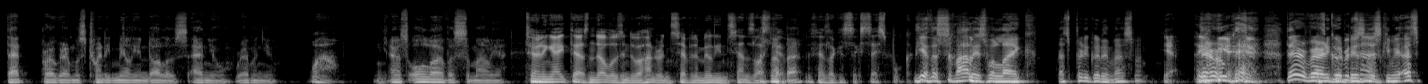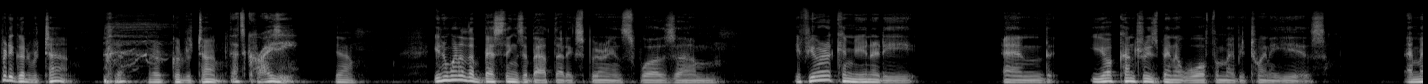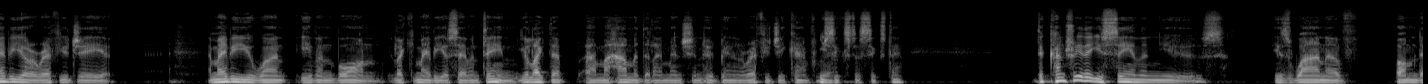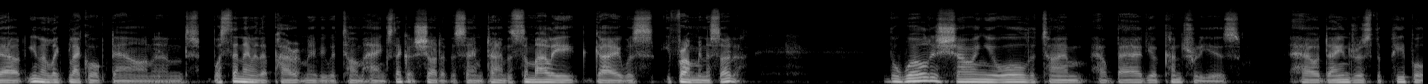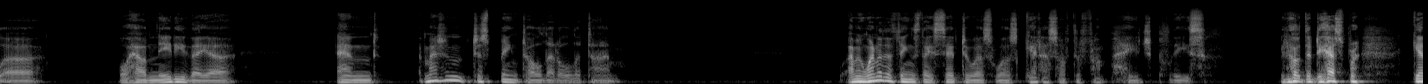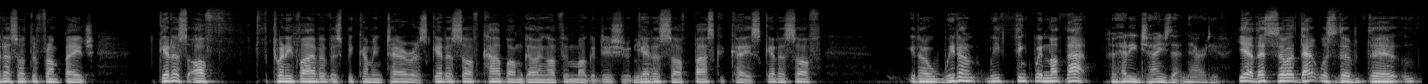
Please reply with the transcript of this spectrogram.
that program was 20 million dollars annual revenue, Wow. And it's all over Somalia. Turning eight thousand dollars into one hundred and seven million sounds like not a, sounds like a success book. Yeah, the Somalis were like, "That's pretty good investment." Yeah, They're, Yeah. they're, they're a very That's good good, business community. That's a pretty good return. Yeah, a good return. That's crazy. Yeah. You know, one of the best things about that experience was um, if you're a community and your country's been at war for maybe 20 years, and maybe you're a refugee, and maybe you weren't even born, like maybe you're 17. You're like that uh, Muhammad that I mentioned who'd been in a refugee camp from Yeah. 6 to 16. The country that you see in the news is one of bombed out, you know, like Black Hawk Down and what's the name of that pirate movie with Tom Hanks? They got shot at the same time. The Somali guy was from Minnesota. The world is showing you all the time how bad your country is, how dangerous the people are, or how needy they are. And imagine just being told that all the time. I mean, one of the things they said to us was, get us off the front page, please. You know, the diaspora, get us off the front page. Get us off 25 of us becoming terrorists. Get us off car bomb going off in Mogadishu. Get us off basket case. Get us off, you know, we don't, we think we're not that. So how do you change that narrative? Yeah, that's so that was the the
